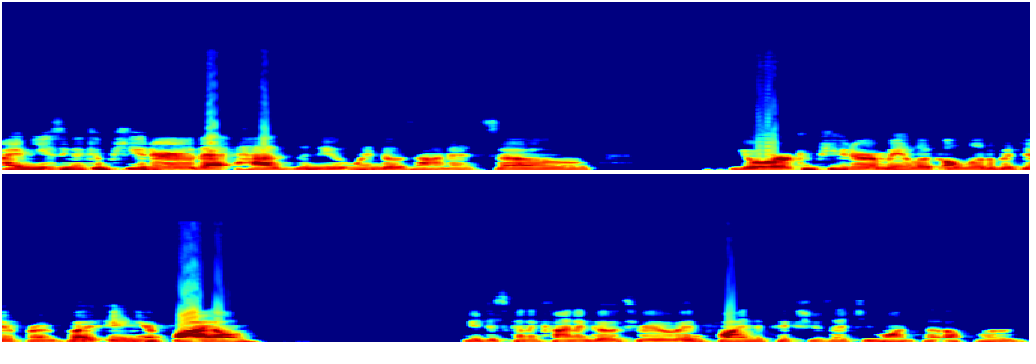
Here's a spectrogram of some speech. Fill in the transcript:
I'm using a computer that has the new Windows on it, so your computer may look a little bit different, but in your file, you're just going to kind of go through and find the pictures that you want to upload.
